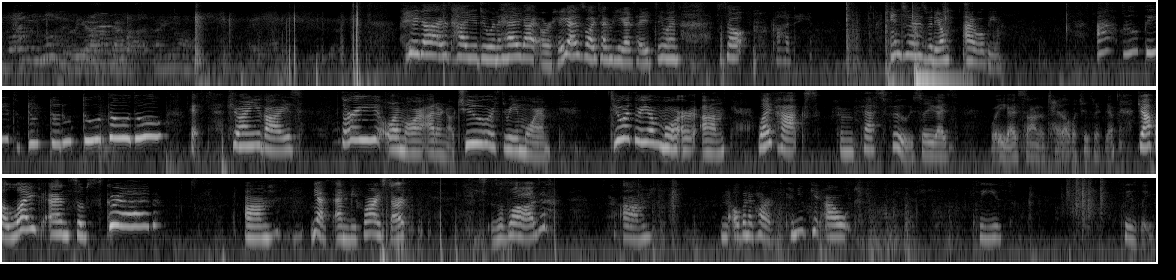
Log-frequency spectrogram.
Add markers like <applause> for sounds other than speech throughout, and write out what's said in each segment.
Oh, yeah, I have it. I know. Hey guys, how you doing? Hey guys, or hey guys, long time. Hey guys, how you doing? So, God, in today's video, I will be, I will be do do do do do do do. Okay, showing you guys three or more. I don't know, two or three more, two or three or more um, life hacks from fast food. So you guys, what you guys saw in the title, which is right there. Drop a like and subscribe. Um, yes, and before I start, this is a vlog. Um, I'm gonna open a card. Can you get out, please? Please leave.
